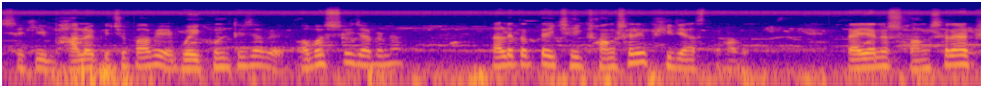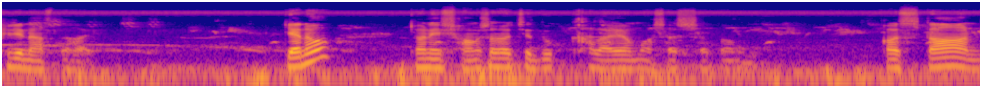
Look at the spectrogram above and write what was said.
সে কি ভালো কিছু পাবে? বৈকুণ্ঠে যাবে? অবশ্যই যাবে না। তাহলে তো তাই সেই সংসারে ফিরে আসতে হবে। তাই যেন সংসারে আর ফিরে না আসতে হয়। কেন? কারণ এই সংসার হচ্ছে দুঃখালয়ম অশাশ্বতম। কষ্টান,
